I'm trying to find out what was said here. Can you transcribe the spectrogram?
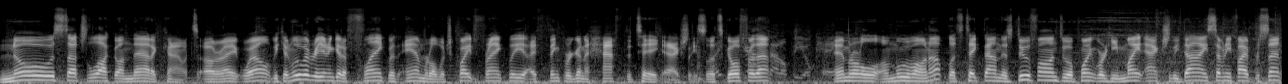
No such luck on that account. All right, well, we can move over here and get a flank with Emerald, which quite frankly, I think we're going to have to take, actually. So let's go for that. Okay. Will move on up. Let's take down this Dufon to a point where he might actually die. 75%.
